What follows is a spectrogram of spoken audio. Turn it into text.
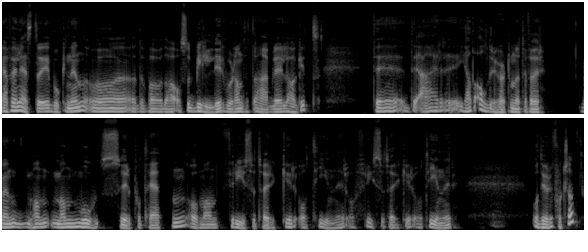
Ja, for jeg leste i boken din, og det var da også bilder hvordan dette her ble laget. Det, det er Jeg hadde aldri hørt om dette før. Men man, man moser poteten, og man frysetørker og tiner og frysetørker og tiner. Og det gjør det fortsatt?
